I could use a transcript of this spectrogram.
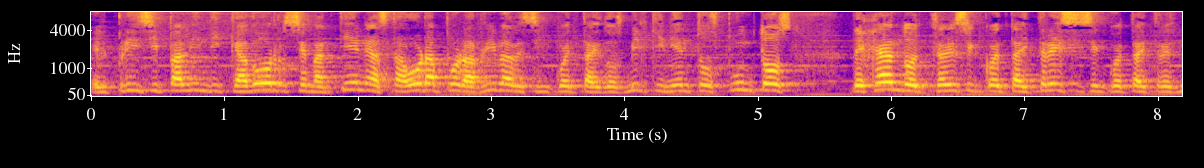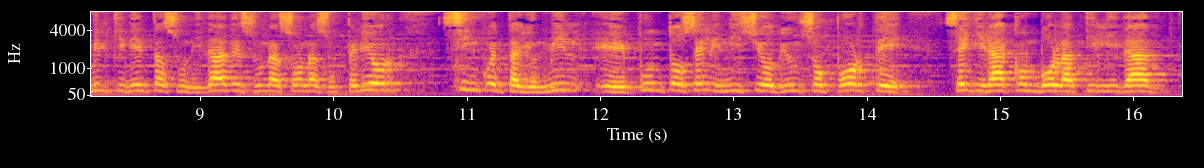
El principal indicador se mantiene hasta ahora por arriba de 52.500 puntos dejando entre 53 y 53.500 unidades, una zona superior, 51.000 eh, puntos, el inicio de un soporte, seguirá con volatilidad.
